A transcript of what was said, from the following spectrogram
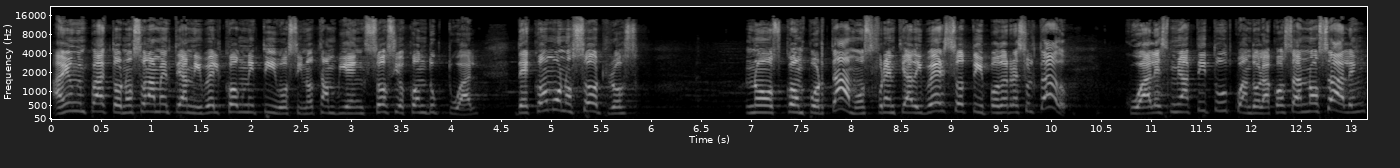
Hay un impacto no solamente a nivel cognitivo, sino también socioconductual, de cómo nosotros nos comportamos frente a diversos tipos de resultados. ¿Cuál es mi actitud cuando las cosas no salen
